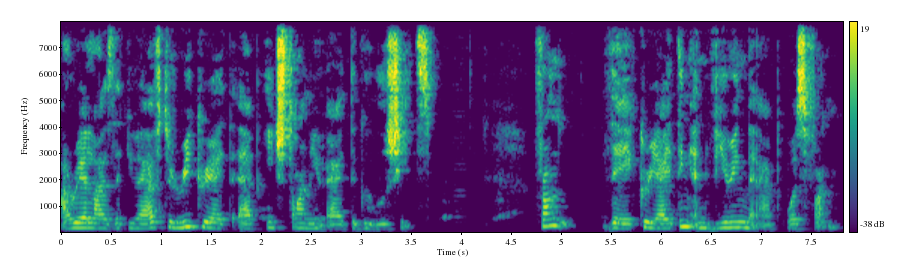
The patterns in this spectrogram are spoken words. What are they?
I realized that you have to recreate the app each time you add the Google Sheets. From there, creating and viewing the app was fun.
